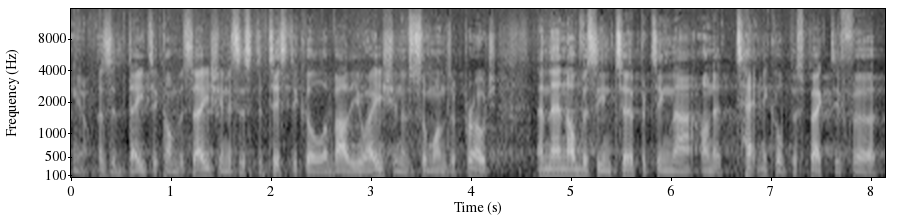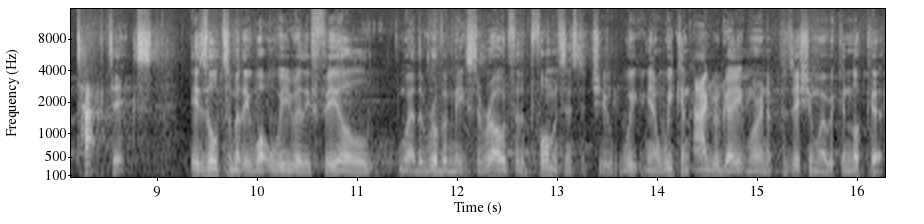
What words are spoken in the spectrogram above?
you know that's a data conversation. It's a statistical evaluation of someone's approach, and then obviously interpreting that on a technical perspective for tactics is ultimately what we really feel where the rubber meets the road for the Performance Institute. We, you know, we can aggregate and we're in a position where we can look at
